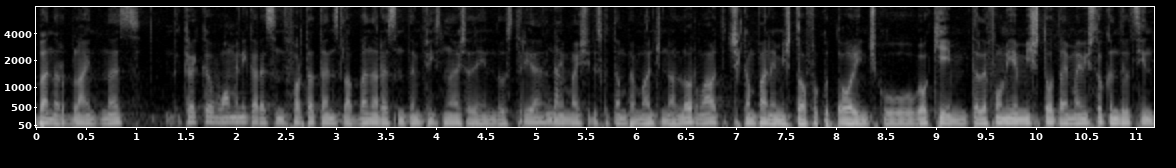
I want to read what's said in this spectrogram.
banner blindness, cred că oamenii care sunt foarte atenți la bannere suntem fix noi ăștia de industrie. Da. Noi mai și discutăm pe marginea lor. Mai uite ce campanie mișto a făcut Orange cu ok, telefonul e mișto, dar e mai mișto când îl țin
